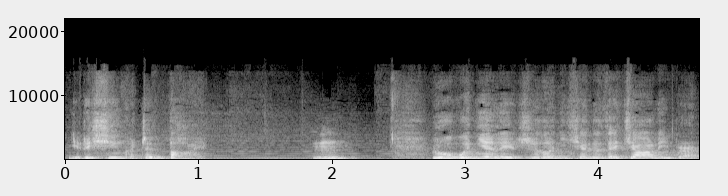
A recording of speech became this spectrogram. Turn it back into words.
你这心可真大呀！嗯，如果聂磊知道你现在在家里边，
